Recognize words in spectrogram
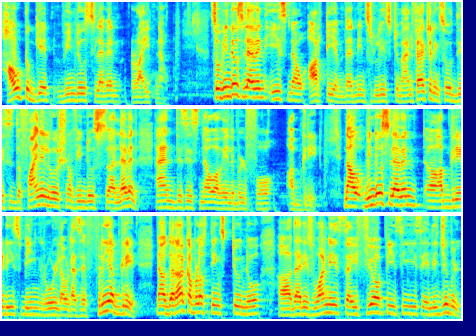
how to get Windows 11 right now. So Windows 11 is now RTM that means released to manufacturing. So this is the final version of Windows 11 and this is now available for upgrade. Now Windows 11 uh, upgrade is being rolled out as a free upgrade. Now there are a couple of things to know. Uh, that is one is uh, if your PC is eligible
